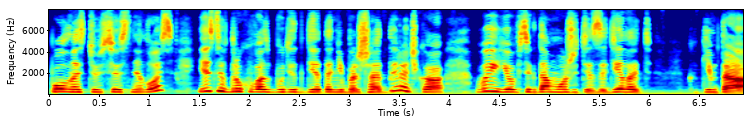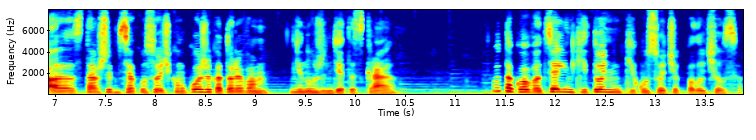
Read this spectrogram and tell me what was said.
полностью все снялось. Если вдруг у вас будет где-то небольшая дырочка, вы ее всегда можете заделать каким-то оставшимся кусочком кожи, который вам не нужен где-то с краю. Вот такой вот целенький, тоненький кусочек получился.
